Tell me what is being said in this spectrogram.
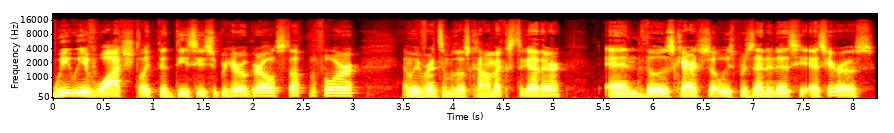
we we've watched like the DC superhero girl stuff before, and we've read some of those comics together, and those characters are always presented as as heroes.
